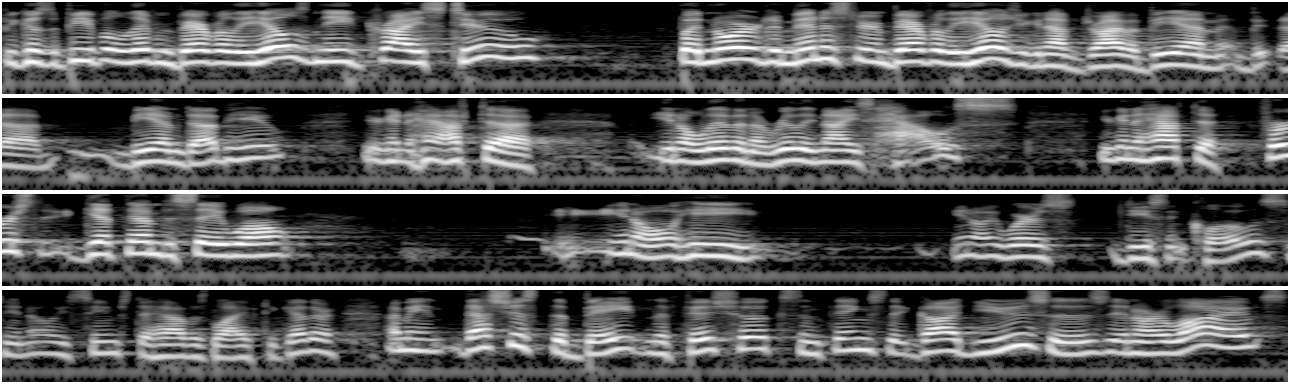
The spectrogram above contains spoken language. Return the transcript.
because the people who live in Beverly Hills need Christ too. But in order to minister in Beverly Hills, you're going to have to drive a BM, uh, BMW. You're going to have to, you know, live in a really nice house. You're going to have to first get them to say, well, you know, he, you know, he wears decent clothes. You know, he seems to have his life together. I mean, that's just the bait and the fish hooks and things that God uses in our lives.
